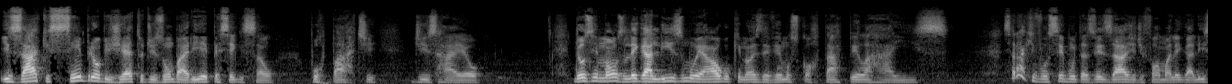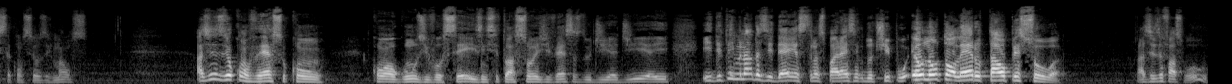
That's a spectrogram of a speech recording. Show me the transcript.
Isaac sempre objeto de zombaria e perseguição por parte de Israel. Meus irmãos, legalismo é algo que nós devemos cortar pela raiz. Será que você muitas vezes age de forma legalista com seus irmãos? Às vezes eu converso com, com alguns de vocês em situações diversas do dia a dia e, e determinadas ideias transparecem do tipo: eu não tolero tal pessoa. Às vezes eu faço, uh,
